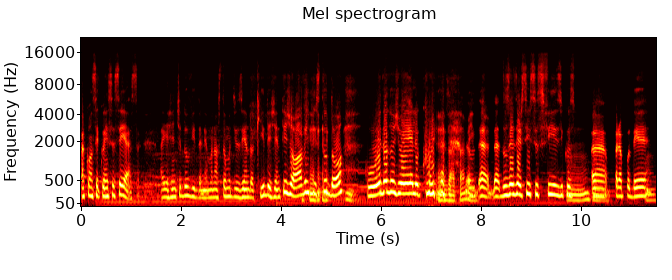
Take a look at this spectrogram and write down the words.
a consequência ser essa. Aí a gente duvida, né? Mas nós estamos dizendo aqui de gente jovem que estudou, cuida do joelho, cuida da, da, dos exercícios físicos uhum. uh, para poder uhum.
